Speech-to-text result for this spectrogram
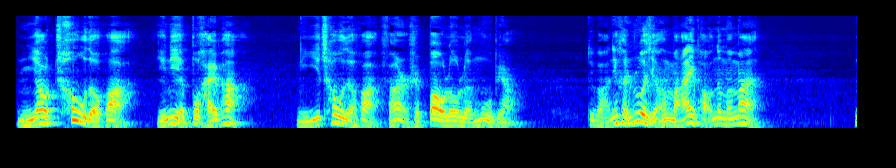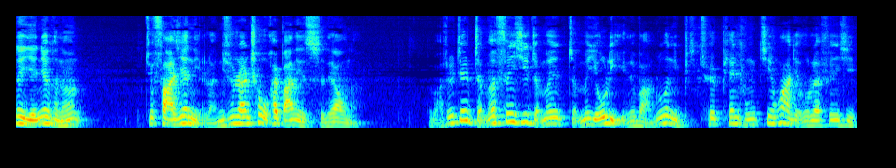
你要臭的话，人家也不害怕；你一臭的话，反而是暴露了目标，对吧？你很弱小，蚂蚁跑那么慢，那人家可能就发现你了。你说然臭，还把你吃掉呢，对吧？所以这怎么分析，怎么怎么有理，对吧？如果你却偏从进化角度来分析，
